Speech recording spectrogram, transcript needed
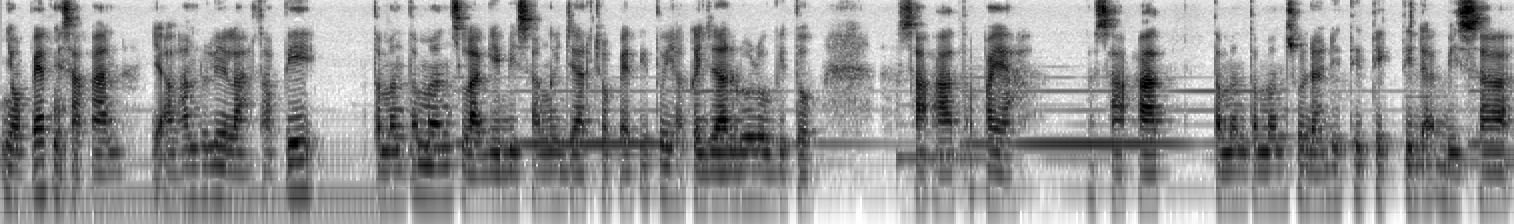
nyopet misalkan ya alhamdulillah. Tapi teman-teman selagi bisa ngejar copet itu ya kejar dulu gitu. Saat apa ya saat teman-teman sudah di titik tidak bisa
